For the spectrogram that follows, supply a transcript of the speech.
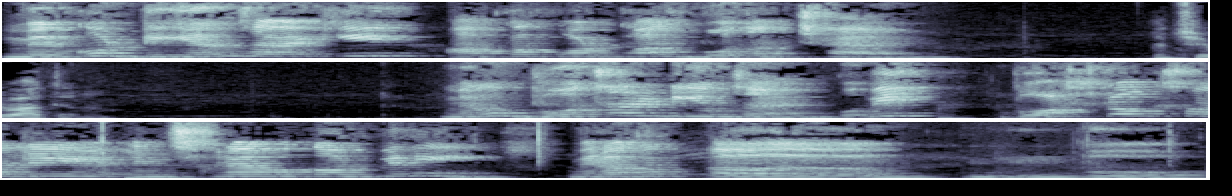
मेरे को डीएम्स आए कि आपका पॉडकास्ट बहुत अच्छा है. अच्छी बात है ना। मेरे को बहुत सारे डीएम्स आए वो भी बॉस टॉक्स वाले इंस्टाग्राम अकाउंट पे नहीं मेरा तो अ, वो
